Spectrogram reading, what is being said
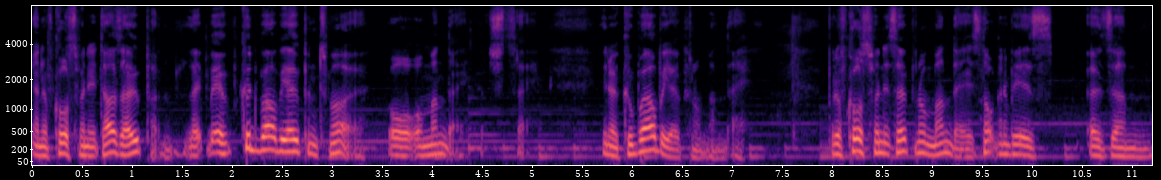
And of course, when it does open, like, it could well be open tomorrow or on Monday, I should say. You know, could well be open on Monday. But of course, when it's open on Monday, it's not going to be as as um,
